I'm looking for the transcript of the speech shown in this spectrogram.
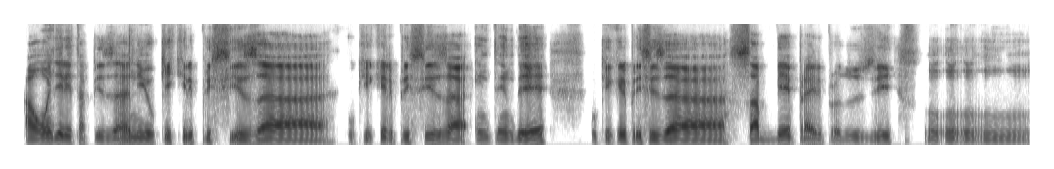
aonde ele está pisando e o que, que ele precisa, o que, que ele precisa entender, o que, que ele precisa saber para ele produzir um, um, um,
